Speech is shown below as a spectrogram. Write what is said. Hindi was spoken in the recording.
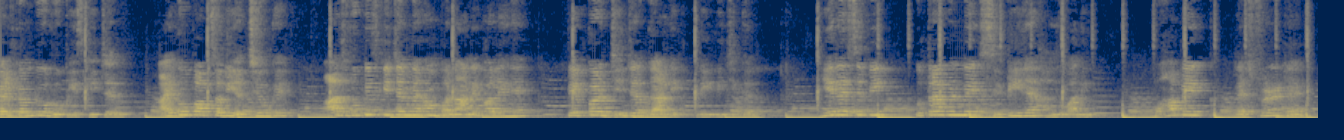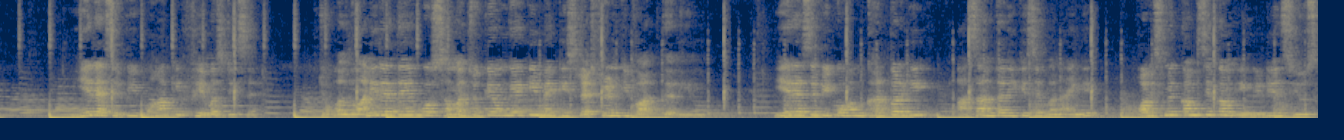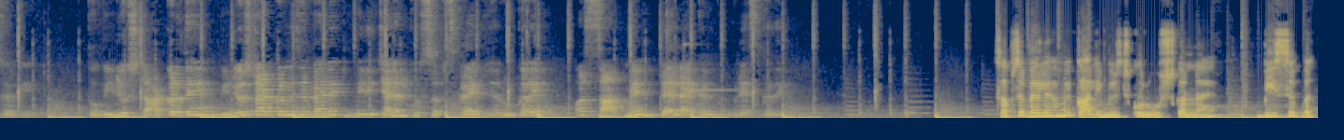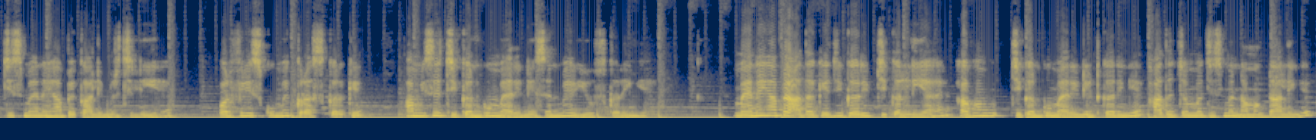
Welcome to Rupi's kitchen I hope आप सभी अच्छे होंगे। आज रूपीज किचन में हम बनाने वाले हैं pepper ginger garlic gravy chicken ये रेसिपी उत्तराखंड में एक सिटी है, हल्द्वानी। वहाँ पे एक रेस्टोरेंट है। ये रेसिपी वहाँ की फ़ेमस डिश है। जो हल्द्वानी रहते हैं, वो समझ चुके होंगे कि मैं किस रेस्टोरेंट की बात कर रही हूँ। ये रेसिपी को हम घर पर ही आसान तरीके से बनाएँगे और इसमें कम से कम इंग्रेडिएंट्स यूज़ करके। तो वीडियो स्टार्ट करते हैं। वीडियो स्टार्ट करने से पहले मेरे चैनल को सब्सक्राइब ज़रूर करें और साथ में बेल आइकन भी प्रेस करें। सबसे पहले हमें काली मिर्च को रोस्ट करना है। 20 से 25 मैंने यहाँ पे काली मिर्च ली है और फिर इसको मैं क्रश करके हम इसे चिकन को मैरिनेशन में यूज़ करेंगे। मैंने यहाँ पे आधा के जी करीब चिकन लिया है। अब हम चिकन को मैरिनेट करेंगे। आधा चम्मच इसमें नमक डालेंगे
